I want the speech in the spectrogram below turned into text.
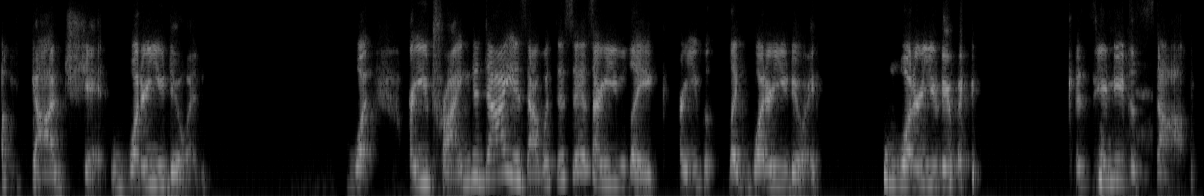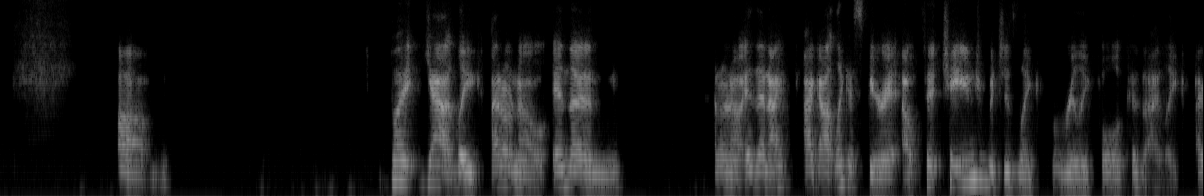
of god shit. What are you doing? What are you trying to die? Is that what this is? Are you like are you like what are you doing? What are you doing? Because you need to stop. Um but yeah, like I don't know. And then I don't know. And then I I got like a spirit outfit change, which is like really cool because I like I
